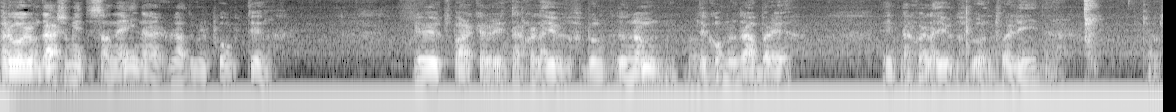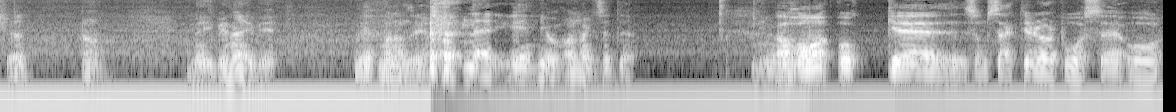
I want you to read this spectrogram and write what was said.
ja, det var de där som inte sa nej när Vladimir Putin blev utsparkad ur internationella judoförbundet. Undrar om det kommer att drabba det internationella judoförbundet vad det lider. Kanske. Ja, Maybe, maybe. det vet man aldrig. Nej, det gör man Mm. faktiskt inte. Man Jaha, och eh, som sagt det rör på sig och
